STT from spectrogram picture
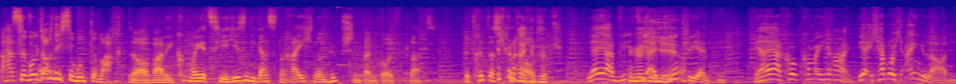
Hast du wohl doch nicht so gut gemacht. So, warte, guck mal jetzt hier. Hier sind die ganzen Reichen und Hübschen beim Golfplatz. Betritt das Ich bin reich und Clubhaus. hübsch. Ja, ja, wie Dann gehör ich hierher. VIP-Klienten. Ja, ja, komm, komm mal hier rein. Ja, ich habe euch eingeladen.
